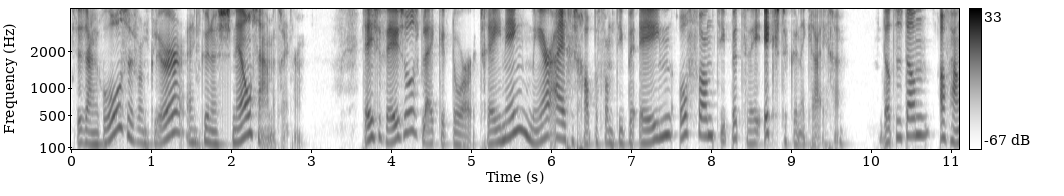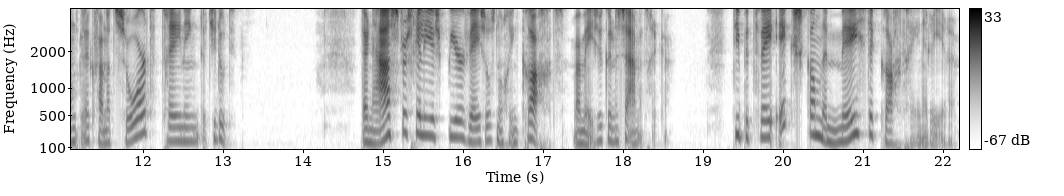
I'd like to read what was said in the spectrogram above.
Ze zijn roze van kleur en kunnen snel samentrekken. Deze vezels blijken door training meer eigenschappen van type 1 of van type 2x te kunnen krijgen. Dat is dan afhankelijk van het soort training dat je doet. Daarnaast verschillen je spiervezels nog in kracht, waarmee ze kunnen samentrekken. Type 2x kan de meeste kracht genereren.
